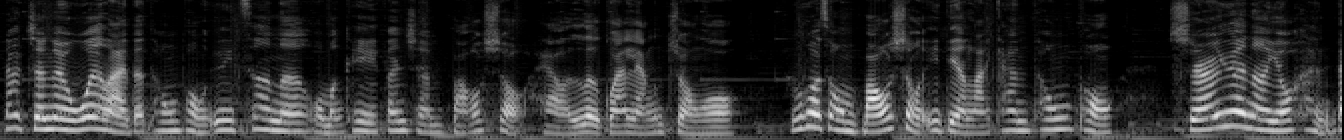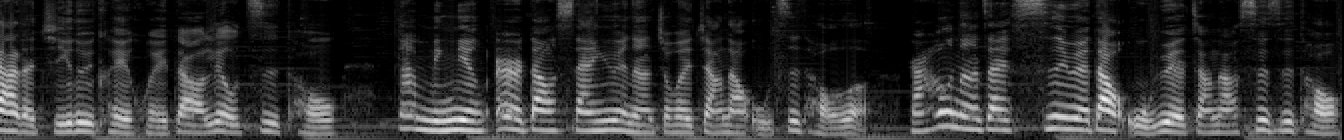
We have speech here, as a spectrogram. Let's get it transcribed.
那针对未来的通膨预测呢，我们可以分成保守还有乐观两种哦。如果从保守一点来看，通膨十二月呢有很大的几率可以回到六字头。那明年二到三月呢，就会降到五字头了。然后呢，在四月到五月降到四字头，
